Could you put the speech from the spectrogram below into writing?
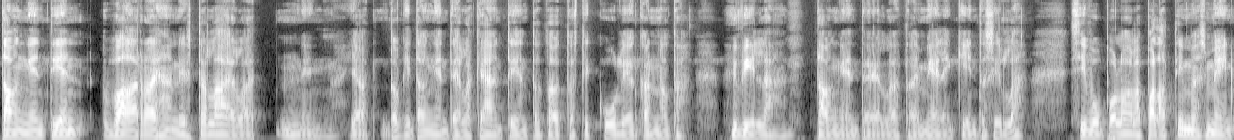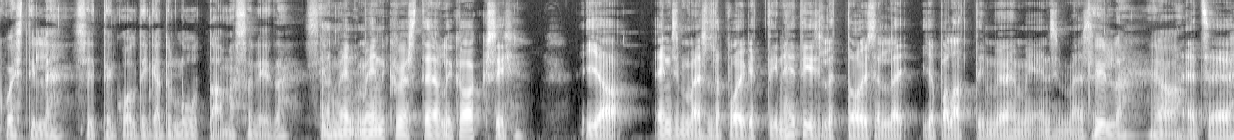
tangentien vaara ihan yhtä lailla. Niin, ja toki tangenteilla käyntiin, mutta toivottavasti kuulijan kannalta hyvillä tangenteilla tai mielenkiintoisilla sivupoloilla. Palattiin myös Main Questille sitten, kun oltiin käyty luuttaamassa niitä. Main, main Questeja oli kaksi ja ensimmäiseltä poikettiin heti sille toiselle ja palattiin myöhemmin ensimmäiselle. Kyllä, joo. Et se,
